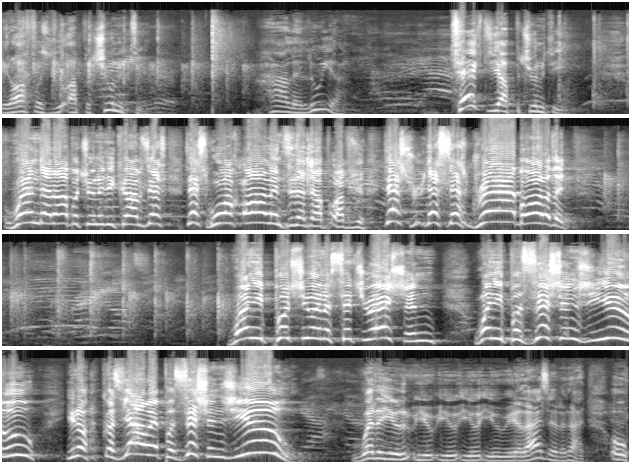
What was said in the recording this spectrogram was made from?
It offers you opportunity. Hallelujah. Hallelujah. Take the opportunity. When that opportunity comes, just, just walk all into that opportunity. Just, just, just grab all of it. When he puts you in a situation, when he positions you, you know, because Yahweh positions you, whether you, you, you, you, you realize it or not. Oh,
